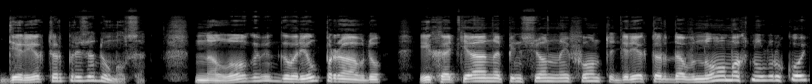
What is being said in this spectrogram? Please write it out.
Директор призадумался. Налоговик говорил правду, и хотя на пенсионный фонд директор давно махнул рукой,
